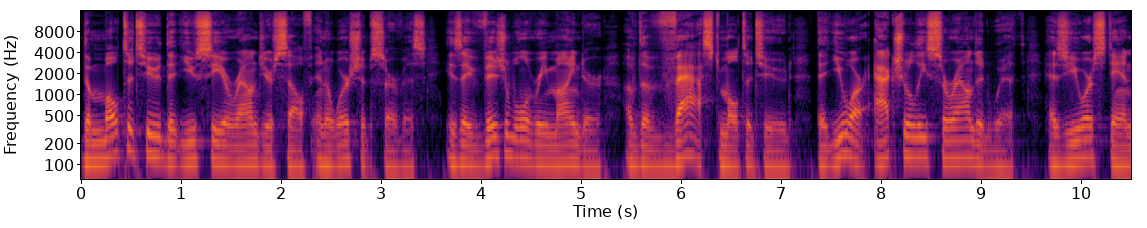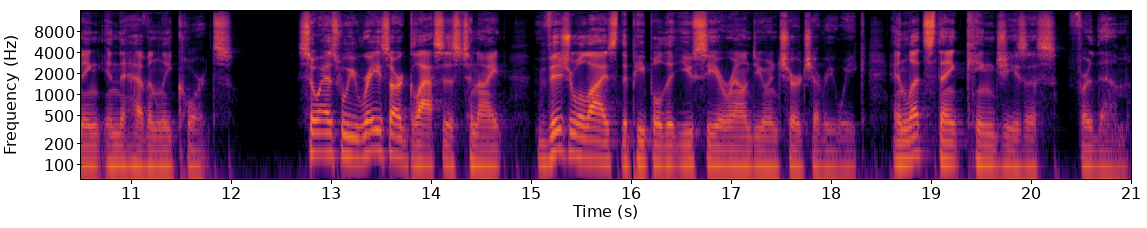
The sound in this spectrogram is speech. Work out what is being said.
The multitude that you see around yourself in a worship service is a visual reminder of the vast multitude that you are actually surrounded with as you are standing in the heavenly courts. So, as we raise our glasses tonight, visualize the people that you see around you in church every week, and let's thank King Jesus for them.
